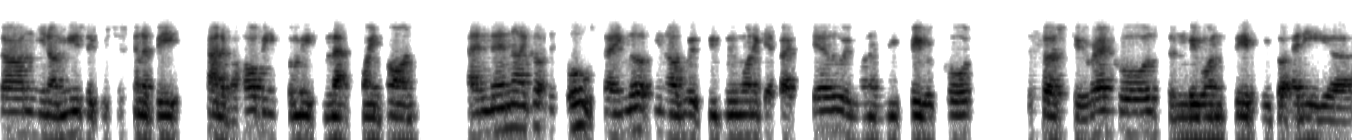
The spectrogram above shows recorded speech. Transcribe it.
done. You know, music was just going to be kind of a hobby for me from that point on. And then I got the call saying, look, you know, we, we, we want to get back together. We want to re-record the first two records, and we want to see if we've got any, uh,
